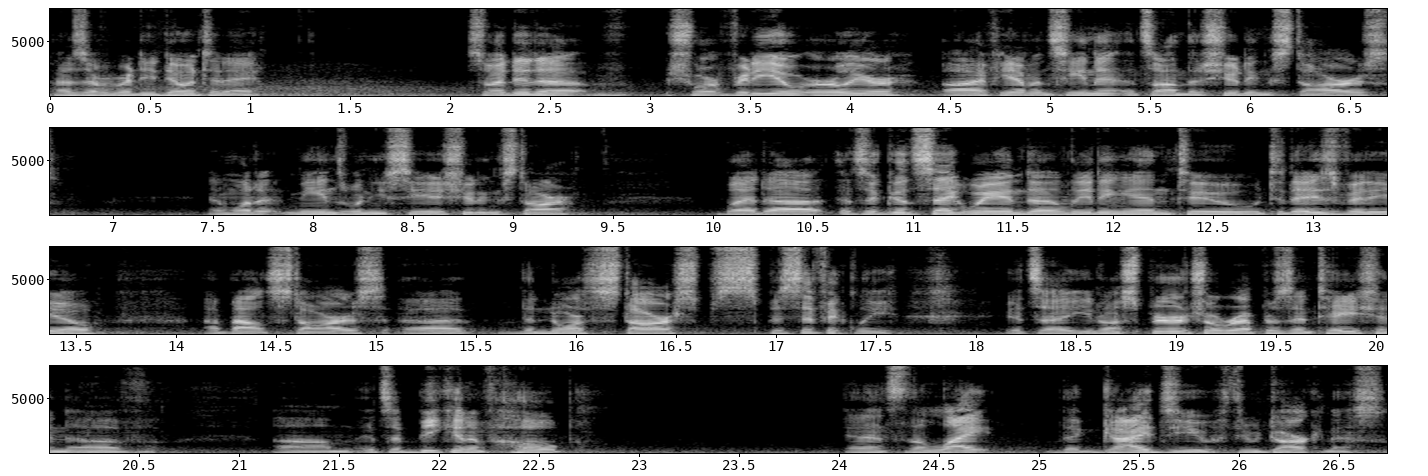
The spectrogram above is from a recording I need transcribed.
How's everybody doing today? So I did a short video earlier. Uh, if you haven't seen it, it's on the shooting stars and what it means when you see a shooting star. But uh, it's a good segue into leading into today's video about stars. Uh, the North Star sp- specifically, it's a you know a spiritual representation of. Um, it's a beacon of hope, and it's the light that guides you through darkness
